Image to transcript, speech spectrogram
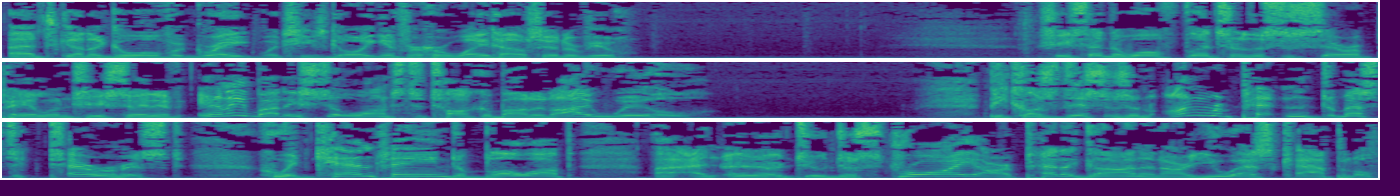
That's going to go over great when she's going in for her White House interview. She said to Wolf Blitzer, this is Sarah Palin, she said, if anybody still wants to talk about it, I will. Because this is an unrepentant domestic terrorist who had campaigned to blow up uh, and uh, to destroy our Pentagon and our U.S. Capitol.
